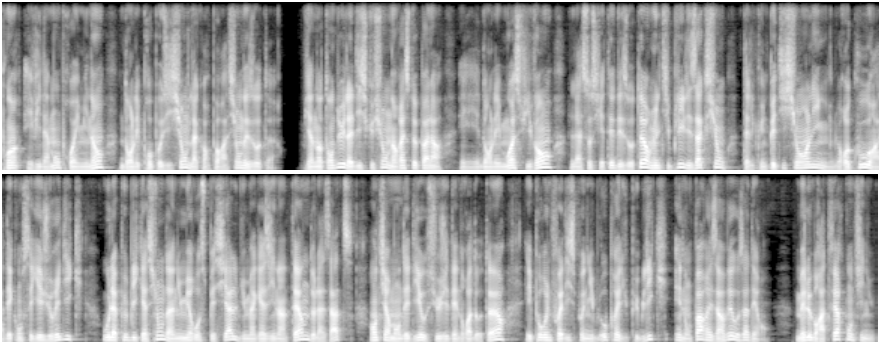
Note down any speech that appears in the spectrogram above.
point évidemment proéminent dans les propositions de la corporation des auteurs. Bien entendu, la discussion n'en reste pas là, et dans les mois suivants, la Société des auteurs multiplie les actions, telles qu'une pétition en ligne, le recours à des conseillers juridiques, ou la publication d'un numéro spécial du magazine interne de la ZAT, entièrement dédié au sujet des droits d'auteur et pour une fois disponible auprès du public et non pas réservé aux adhérents. Mais le bras de fer continue.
